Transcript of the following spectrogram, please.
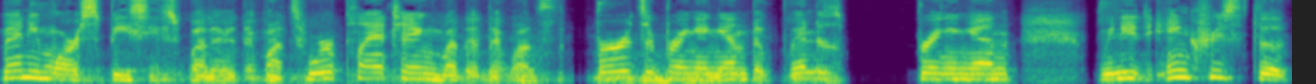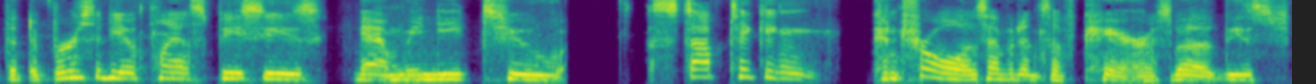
many more species, whether the ones we're planting, whether the ones the birds are bringing in, the wind is bringing in. We need to increase the, the diversity of plant species, and we need to stop taking control as evidence of care. So these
